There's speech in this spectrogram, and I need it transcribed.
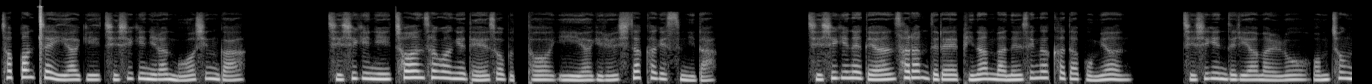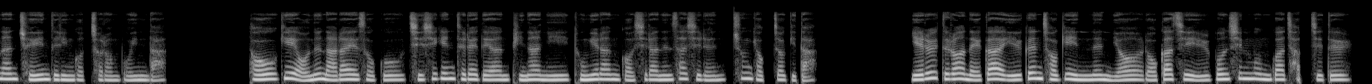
첫 번째 이야기 지식인이란 무엇인가? 지식인이 처한 상황에 대해서부터 이 이야기를 시작하겠습니다. 지식인에 대한 사람들의 비난만을 생각하다 보면 지식인들이야말로 엄청난 죄인들인 것처럼 보인다. 더욱이 어느 나라에서고 지식인들에 대한 비난이 동일한 것이라는 사실은 충격적이다. 예를 들어 내가 읽은 적이 있는 여러 가지 일본 신문과 잡지들,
